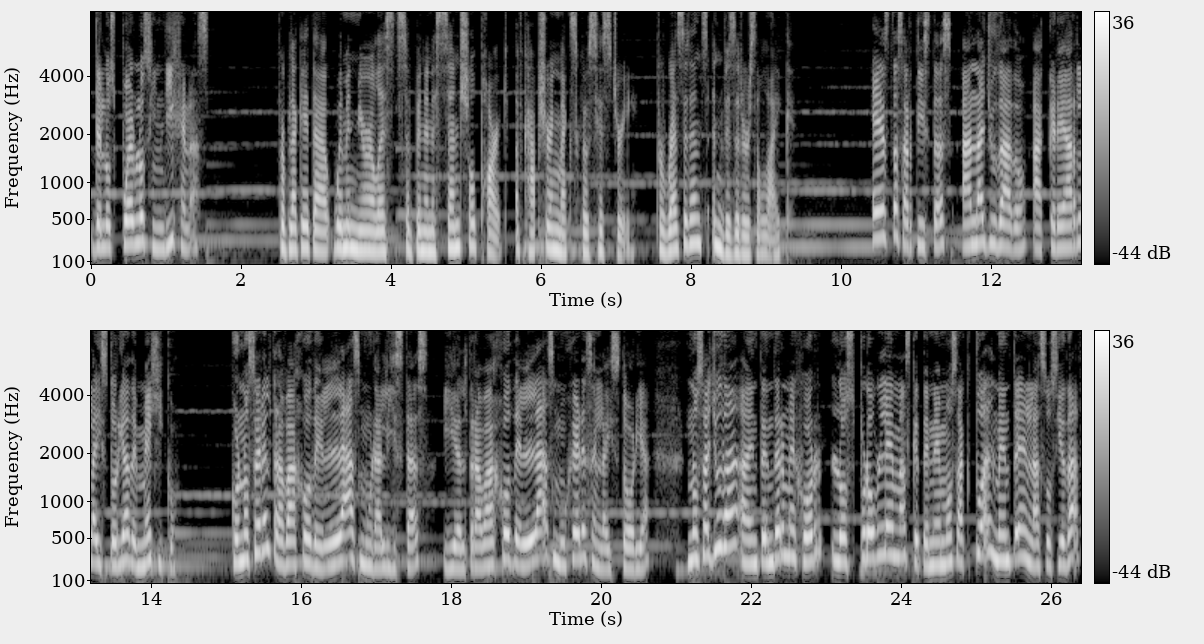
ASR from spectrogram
de los pueblos indígenas. For Plaqueta, women muralists have been an essential part of capturing Mexico's history for residents and visitors alike. Estas artistas han ayudado a crear la historia de México. Conocer el trabajo de las muralistas y el trabajo de las mujeres en la historia nos ayuda a entender mejor los problemas que tenemos actualmente en la sociedad.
